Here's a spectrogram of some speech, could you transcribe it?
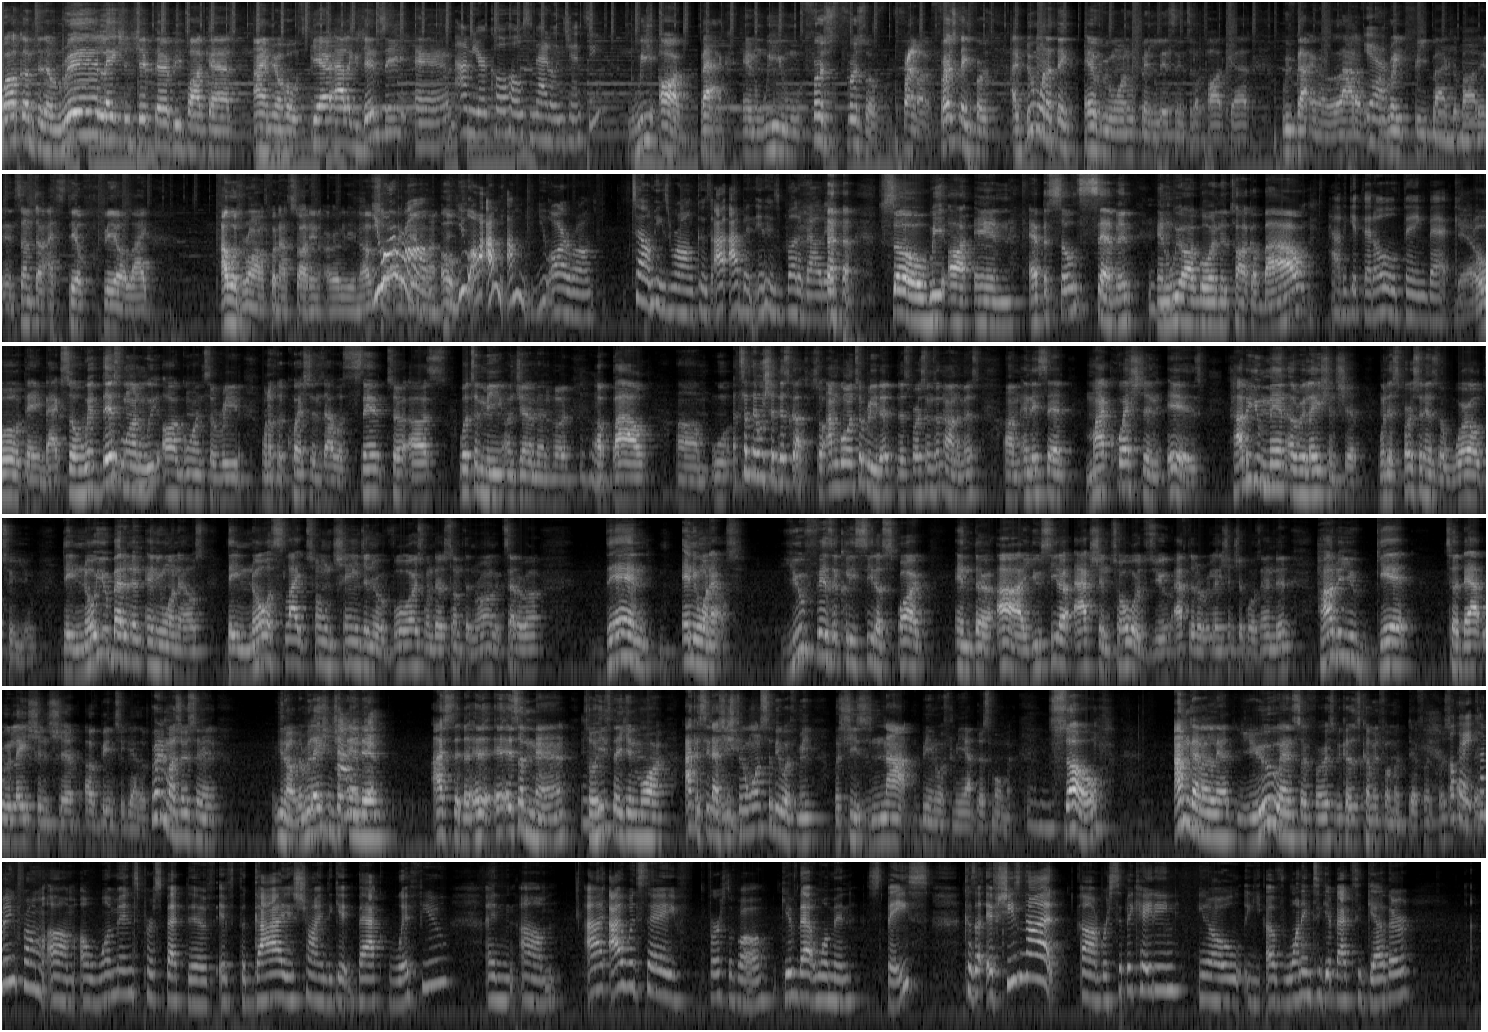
Welcome to the Relationship Therapy Podcast. I am your host, Pierre Alex Gency, and I'm your co-host, Natalie Gency. we are back. And we first, first of first thing first, I do want to thank everyone who's been listening to the podcast. We've gotten a lot of Yeah. great feedback Mhm. about it, and sometimes I still feel like I was wrong for not starting early enough. You so are wrong. my- oh, You are. I'm. I'm. You are wrong. Tell him he's wrong because I've been in his butt about it. so we are in episode 7 and Mm-hmm. we are going to talk about How to get that old thing back. that old thing back. So with this one, we are going to read one of the questions that was sent to us, well, to me on Gentlemanhood about um, well, something we should discuss. So I'm going to read it. This person's anonymous, um, and they said, "My question is, how do you mend a relationship when this person is the world to you? They know you better than anyone else." They know a slight tone change in your voice when there's something wrong, etc than anyone else. You physically see the spark in their eye, you see their action towards you after the relationship was ended. How do you get to that relationship of being together? Pretty much they're saying, you know, the relationship ended. I said that it, it- it's a man, so Mm-hmm. he's thinking more. I can see that she still wants to be with me, but she's not being with me at this moment. Mm-hmm. So I'm gonna let you answer first because it's coming from a different perspective. Okay, coming from um, a woman's perspective, if the guy is trying to get back with you, and um, I I would say first of all, give that woman space, because if she's not um, reciprocating, you know, of wanting to get back together,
